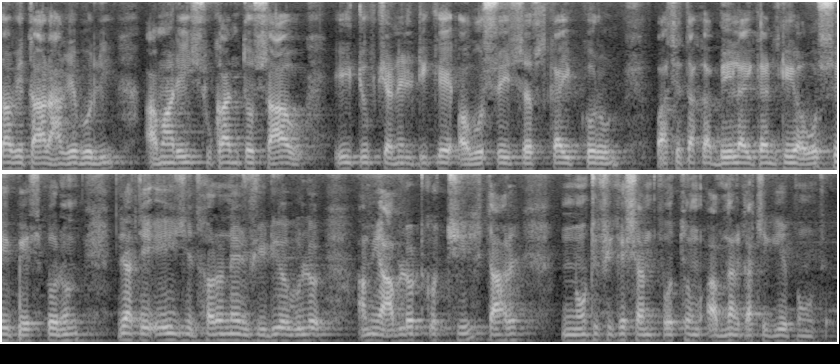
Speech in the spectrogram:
তবে তার আগে বলি, আমার এই সুকান্ত সাউ ইউটিউব চ্যানেলটিকে অবশ্যই সাবস্ক্রাইব করুন, পাশে থাকা বেল আইকনটি অবশ্যই প্রেস করুন, যাতে এই যে ধরনের ভিডিওগুলো আমি আপলোড করছি, তার নোটিফিকেশান প্রথম আপনার কাছে গিয়ে পৌঁছায়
